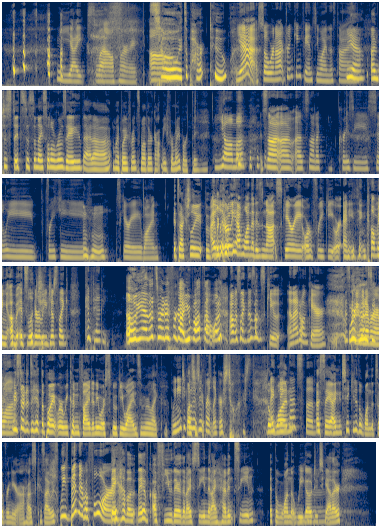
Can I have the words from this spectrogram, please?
Yikes. Wow. All right. Um, so it's a part two. yeah. So we're not drinking fancy wine this time. Yeah, I'm just. It's just a nice little rosé that uh my boyfriend's mother got me for my birthday. Yum. it's not um uh, it's not a crazy, silly, freaky, Mm-hmm. scary wine. It's actually. I co- literally have one that is not scary or freaky or anything coming up. It's literally just like confetti. Oh yeah, that's right. I forgot you bought that one. I was like, this looks cute, and I don't care. This We're can be whatever I want. We started to hit the point where we couldn't find any more spooky wines, and we were like, we need to go to different liquor stores. the I one. think that's the. I say I need to take you to the one that's over near our house because I was. We've been there before. They have a they have a few there that I've seen that I haven't seen at the one that we go to Mhm. together,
